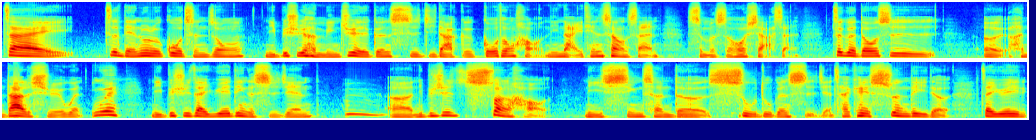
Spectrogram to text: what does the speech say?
在这联络的过程中，你必须很明确的跟司机大哥沟通好，你哪一天上山，什么时候下山，这个都是呃很大的学问，因为你必须在约定的时间，嗯，呃，你必须算好你行程的速度跟时间，才可以顺利的在约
